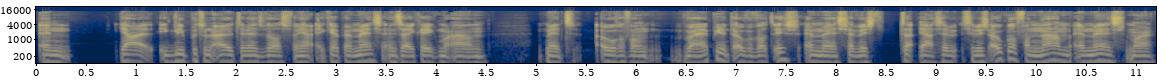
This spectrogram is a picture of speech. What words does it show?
En ja, ik liep er toen uit en het was van ja, ik heb MS. En zij keek me aan met ogen van, waar heb je het over, wat is MS? Zij wist, ja, ze, ze wist ook wel van naam MS, maar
